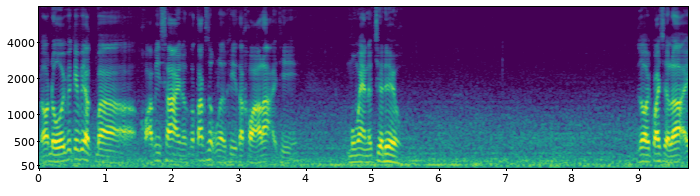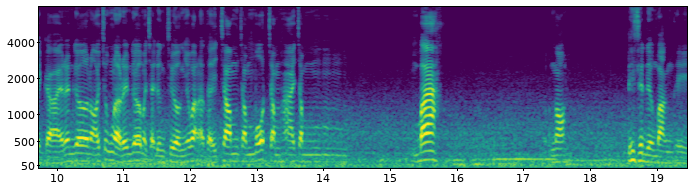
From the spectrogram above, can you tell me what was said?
Đó, đối với cái việc mà khóa visa nó có tác dụng là khi ta khóa lại thì moment nó chia đều. Rồi quay trở lại cái Ranger. Nói chung là Ranger mà chạy đường trường như bạn đã thấy trăm, trăm mốt, trăm hai, trăm ba. Ngon. Đi trên đường bằng thì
